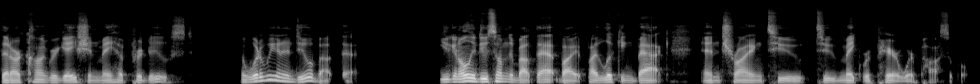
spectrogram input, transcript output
that our congregation may have produced. And what are we going to do about that? you can only do something about that by by looking back and trying to to make repair where possible.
